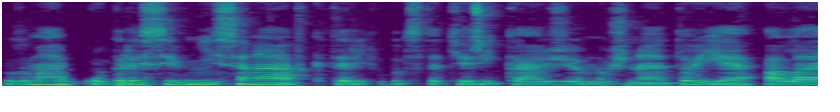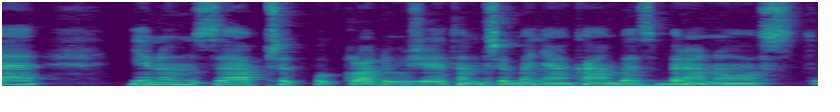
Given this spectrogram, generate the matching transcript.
Potom máme progresivní senát, který v podstatě říká, že možné to je, ale jenom za předpokladu, že je tam třeba nějaká bezbranost,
